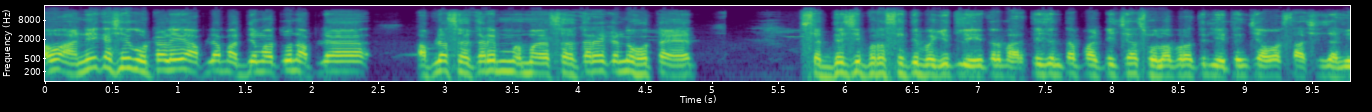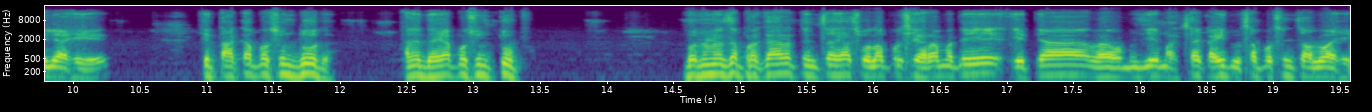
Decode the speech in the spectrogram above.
अहो अनेक असे घोटाळे आपल्या माध्यमातून आपल्या आपल्या सहकार्य सहकार्याकडनं होत आहेत. सध्याची परिस्थिती बघितली तर भारतीय जनता पार्टीच्या सोलापुरातील नेत्यांची अवस्था अशी झालेली आहे की ताकापासून दूध आणि दह्यापासून तूप बनवण्याचा प्रकार त्यांचा ह्या सोलापूर शहरामध्ये येत्या म्हणजे मागच्या काही दिवसापासून चालू आहे.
